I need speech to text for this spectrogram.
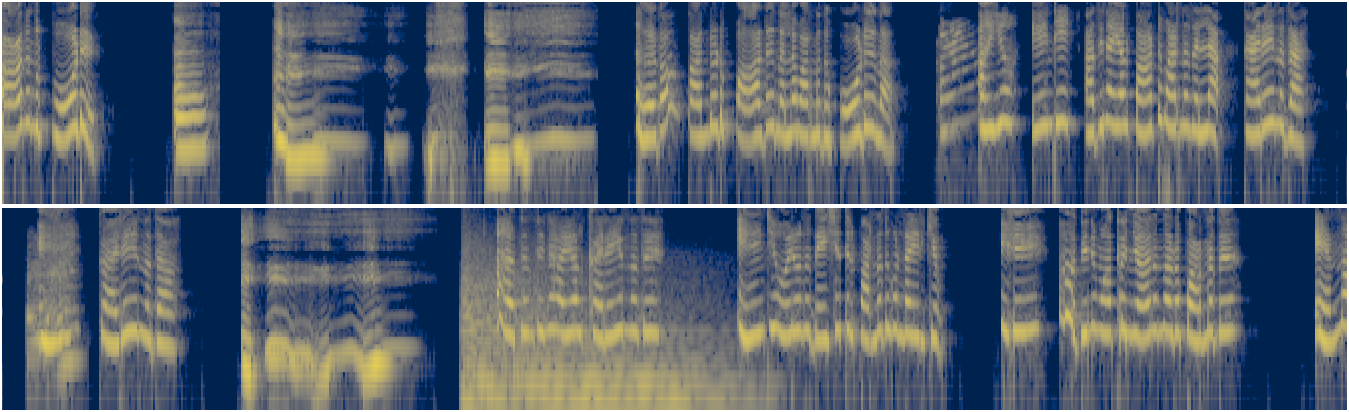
താനൊന്ന് പോട്. ആ. എടോ തന്നോട് പാട് എന്നല്ല പറഞ്ഞത് പോടുന്ന അയ്യോ ഏന്റി അതിനയാൾ പാട്ട് പാടുന്നതല്ല കരയുന്നതാ. കരയുന്നതാ. അതെന്തിനാ അയാൾ കരയുന്നത്? ഏന്റി ഓരോന്ന് ദേഷ്യത്തിൽ പറഞ്ഞത് കൊണ്ടായിരിക്കും അതിന് മാത്രം ഞാനെന്നാടോ പറഞ്ഞത്? എന്നാ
